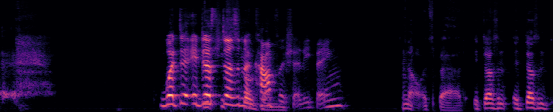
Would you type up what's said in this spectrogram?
what do, it just just doesn't so dumb. accomplish anything. No, it's bad. It doesn't. It doesn't.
